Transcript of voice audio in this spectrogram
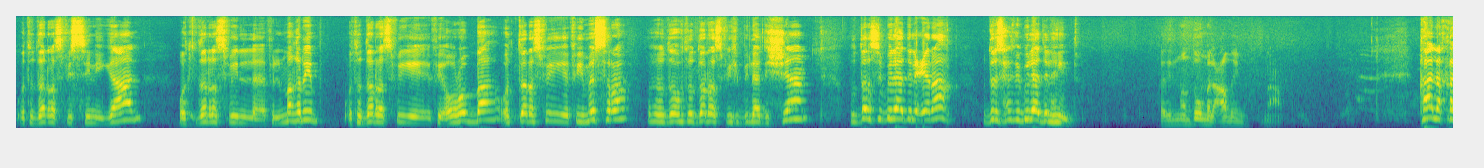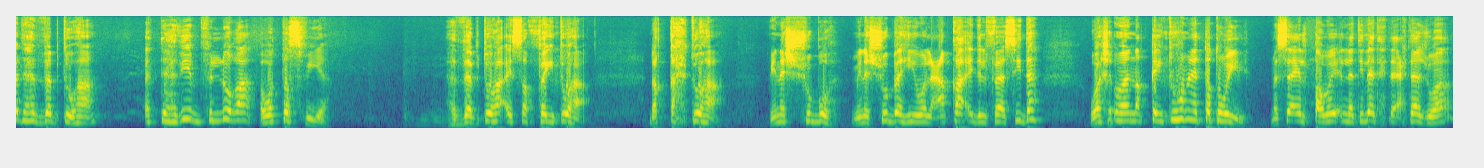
وتدرس في السنغال وتدرس في في المغرب وتدرس في في أوروبا وتدرس في في مصر وتدرس في بلاد الشام وتدرس في بلاد العراق وتدرس في بلاد الهند. هذه المنظومة العظيمة. نعم. قال قد هذبتها. التهذيب في اللغة هو التصفية. هذبتها أي صفيتها نقحتها من الشبه من الشبه والعقائد الفاسدة ونقيتها من التطويل. مسائل الطويل التي لا تحتاجها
